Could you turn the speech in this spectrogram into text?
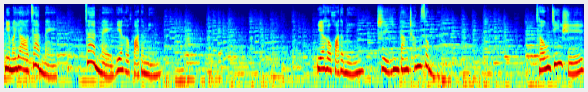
你们要赞美，赞美耶和华的名。耶和华的名是应当称颂的，从今时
